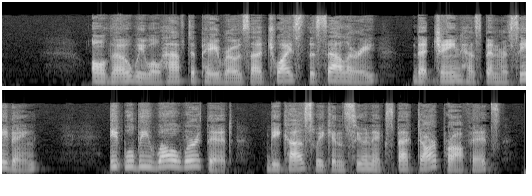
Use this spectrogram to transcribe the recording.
Although we will have to pay Rosa twice the salary that Jane has been receiving, it will be well worth it because we can soon expect our profits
